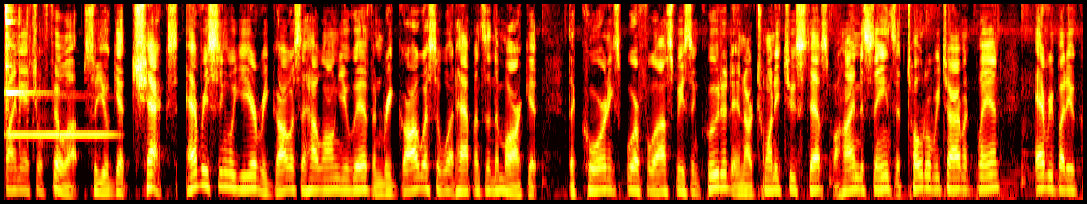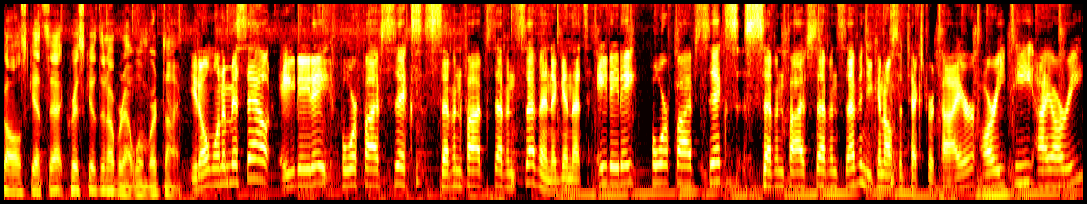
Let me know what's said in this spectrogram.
financial fill up. So you'll get checks every single year, regardless of how long you live and regardless of what happens in the market. The core and explore philosophy is included in our 22 steps behind the scenes, a total retirement plan. Everybody who calls gets that. Chris, give the number out one more time. You don't want to miss out. 888 456 7577. Again, that's 888 456 7577. You can also text retire, R E T I R E,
